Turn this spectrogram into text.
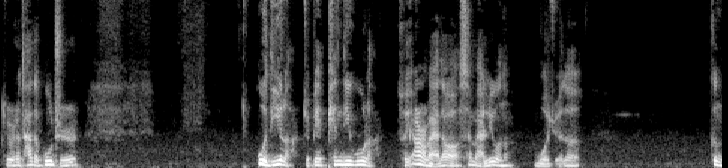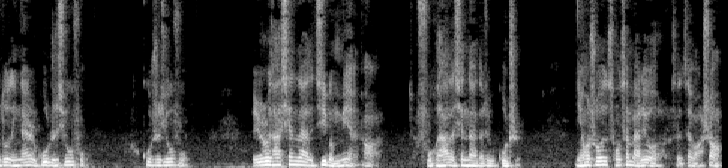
就是说它的估值过低了，就变偏低估了。所以二百到三百六呢，我觉得更多的应该是估值修复，估值修复。也就是说它现在的基本面啊，符合它的现在的这个估值。你要说从三百六再再往上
